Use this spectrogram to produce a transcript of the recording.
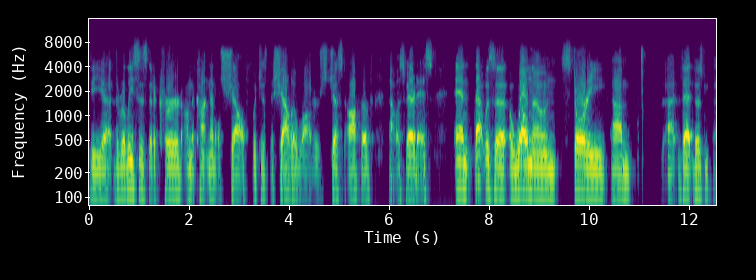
the, uh, the releases that occurred on the continental shelf, which is the shallow waters just off of Palos Verdes. And that was a, a well known story um, uh, that those, uh,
